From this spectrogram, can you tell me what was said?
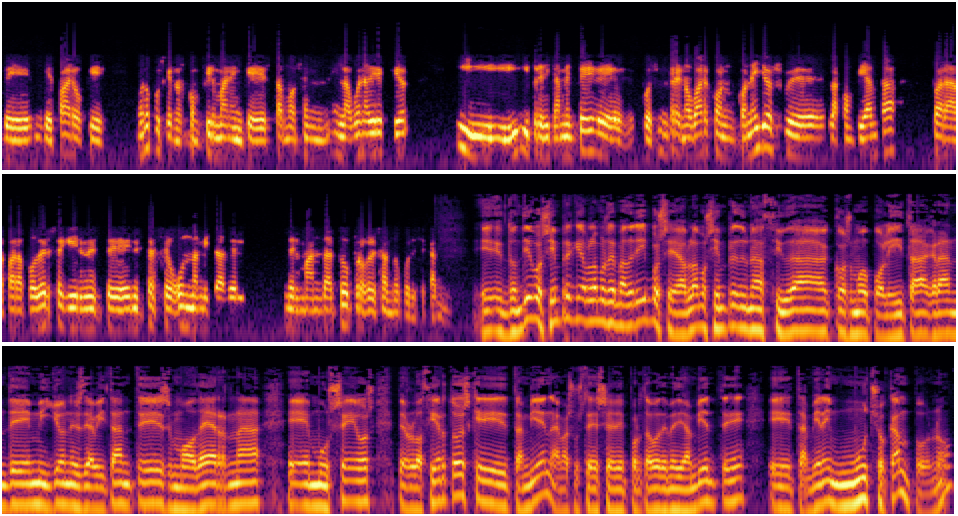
de- paro que bueno pues que nos confirman en que estamos en, la buena dirección y, y precisamente eh, pues renovar con, con ellos eh, la confianza para, para poder seguir en este en esta segunda mitad del, del mandato progresando por ese camino. Eh, don Diego, siempre que hablamos de Madrid, pues eh, hablamos siempre de una ciudad cosmopolita, grande, millones de habitantes, moderna, eh, museos, pero lo cierto es que también, además usted es el portavoz de medio ambiente, eh, también hay mucho campo, ¿no?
